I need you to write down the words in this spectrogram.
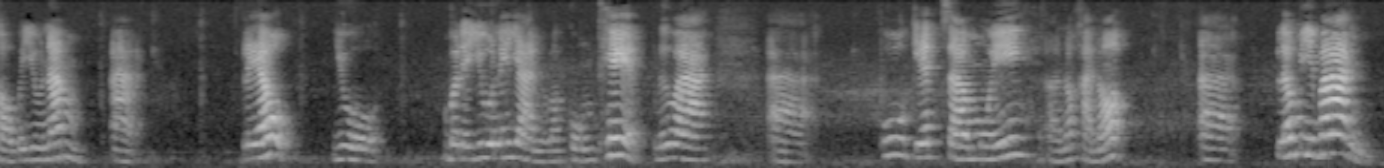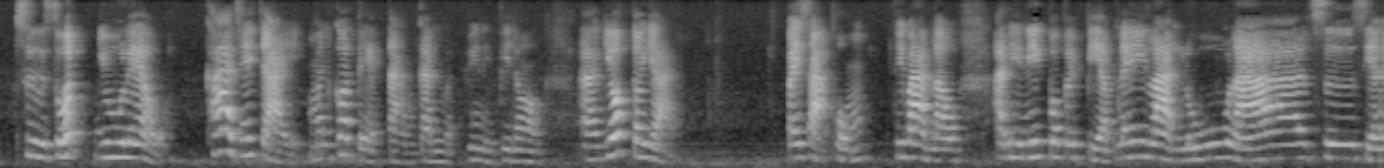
เขาไปอยู่น้ำอ่าแล้วอยู่บริยูในย่านว่ากรุงเทพหรือว่าผู้เก็ตสามุยเนาะค่ะเนาะแล้วมีบ้านสื่อสดอยู่แล้ว ค่าใช้จ่ายมันก็แตกต่างกันแบบพี่หนี่พี่น้องอยกตัวอย่าง ไปสระผมที่บ้านเรา อันนี้นิกบ่ไปเปรียบในร้านรู้ร้านซื้อเสียง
